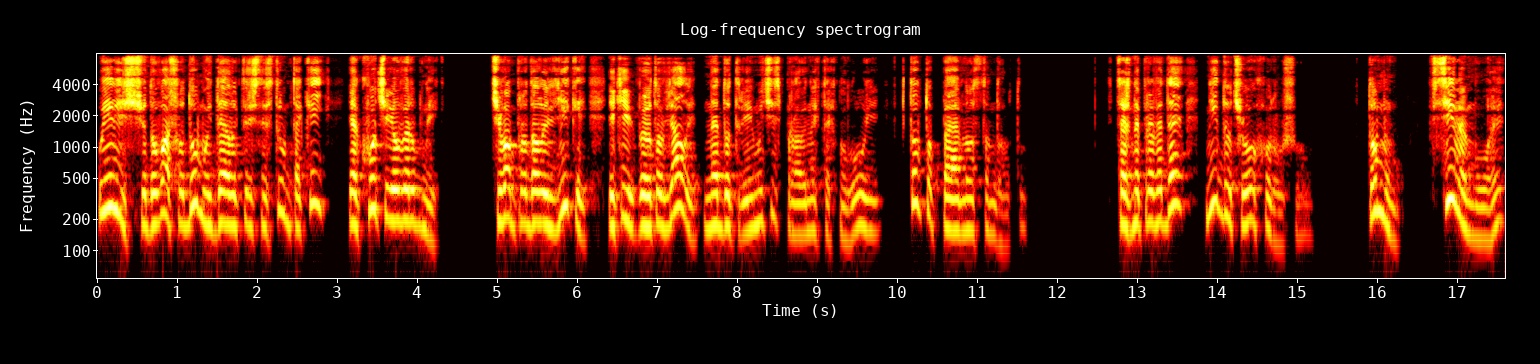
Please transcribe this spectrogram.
Уявіть, що до вашого дому йде електричний струм такий, як хоче його виробник. Чи вам продали ліки, які виготовляли, не дотримуючись правильних технологій, тобто певного стандарту. Це ж не приведе ні до чого хорошого. Тому всі вимоги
